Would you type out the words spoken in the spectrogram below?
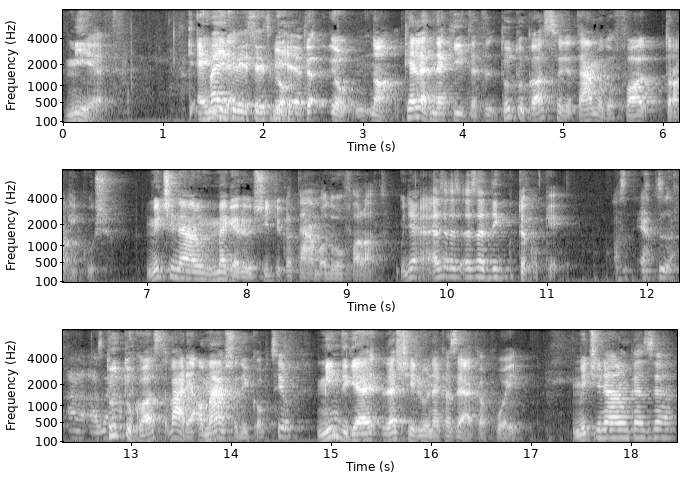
Miért? Ennyire- Melyik részét jó, miért? Jó, na, kellett neki, tehát tudtuk azt, hogy a támadó fal tragikus. Mit csinálunk? Megerősítjük a támadó falat. Ugye? Ez, ez, ez eddig tök oké. Okay. Az, az, az, Tudtuk azt, várjál, a második opció, mindig el, lesérülnek az elkapói. Mit csinálunk ezzel?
